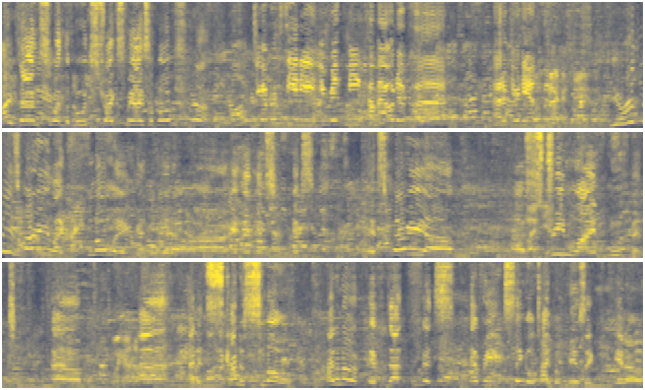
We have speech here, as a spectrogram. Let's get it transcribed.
I dance when the mood strikes me, I suppose. Yeah. Do you ever see any eurythmy come out of uh, out of your dancing? Eurythmy is very like flowing, and you know, uh, it, it, it's it's it's very um, uh, streamlined movement, um, uh, and it's kind of slow. I don't know if, that fits every single type of music, you know,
